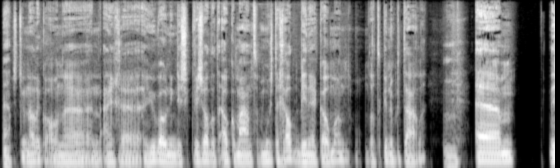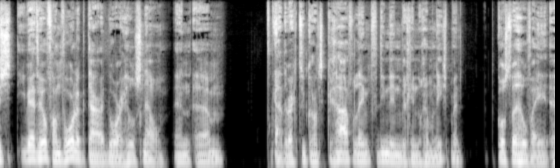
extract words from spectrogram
Ja. Dus toen had ik al een, eh, een eigen huurwoning. Dus ik wist wel dat elke maand moest er geld binnenkomen om dat te kunnen betalen. Mm. Ehm, dus je werd heel verantwoordelijk daardoor heel snel. En ehm, ja, dat werkte natuurlijk hartstikke gaaf. Alleen verdiende in het begin nog helemaal niks. Maar kost wel heel veel eh,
